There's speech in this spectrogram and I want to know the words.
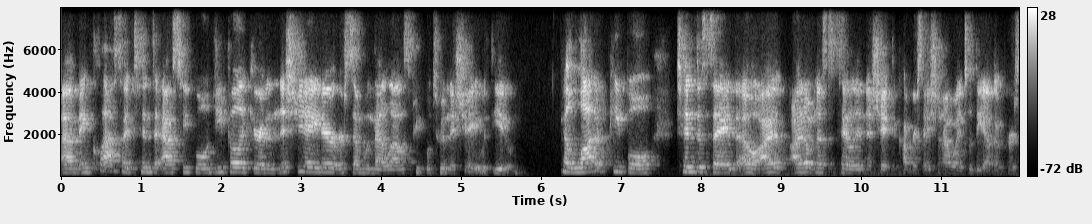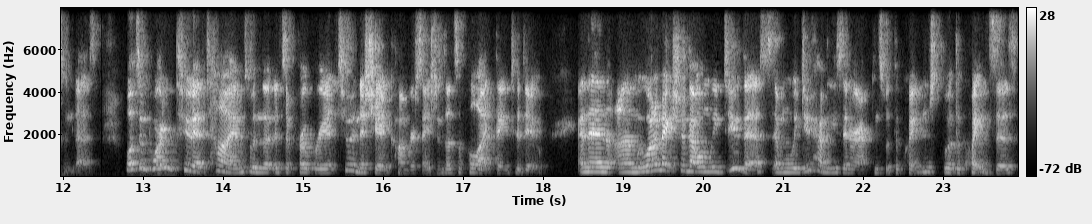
um, in class, I tend to ask people, do you feel like you're an initiator or someone that allows people to initiate with you? A lot of people tend to say that, oh, I, I don't necessarily initiate the conversation. I wait till the other person does. Well, it's important to at times when the, it's appropriate to initiate conversations. That's a polite thing to do. And then um, we want to make sure that when we do this and when we do have these interactions with acquaintance with acquaintances,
